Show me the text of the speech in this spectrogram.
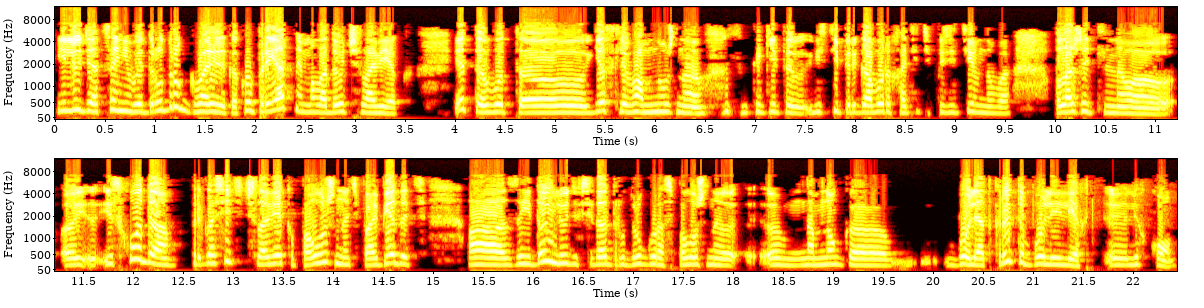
и люди, оценивая друг друга, говорили, какой приятный молодой человек – это вот, э, если вам нужно какие-то вести переговоры, хотите позитивного, положительного э, исхода, пригласите человека поужинать, пообедать. А за едой люди всегда друг другу расположены э, намного более открыто, более лег, легко.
